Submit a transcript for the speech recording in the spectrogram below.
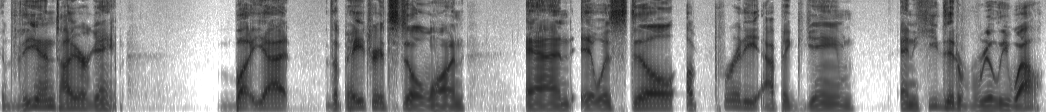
the entire game. But yet the Patriots still won and it was still a pretty epic game and he did really well.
